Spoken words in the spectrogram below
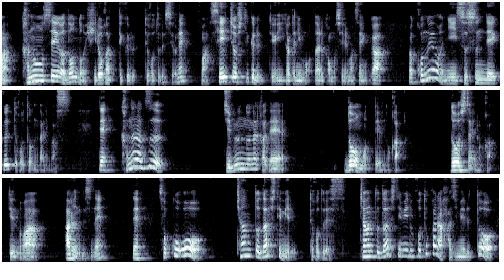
まあ、可能性がどんどん広がってくるってことですよね。まあ、成長してくるっていう言い方にもなるかもしれませんが、まあ、このように進んでいくってことになります。で、必ず自分の中でどう思っているのか、どうしたいのかっていうのはあるんですね。で、そこをちゃんと出してみるってことです。ちゃんと出してみることから始めると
